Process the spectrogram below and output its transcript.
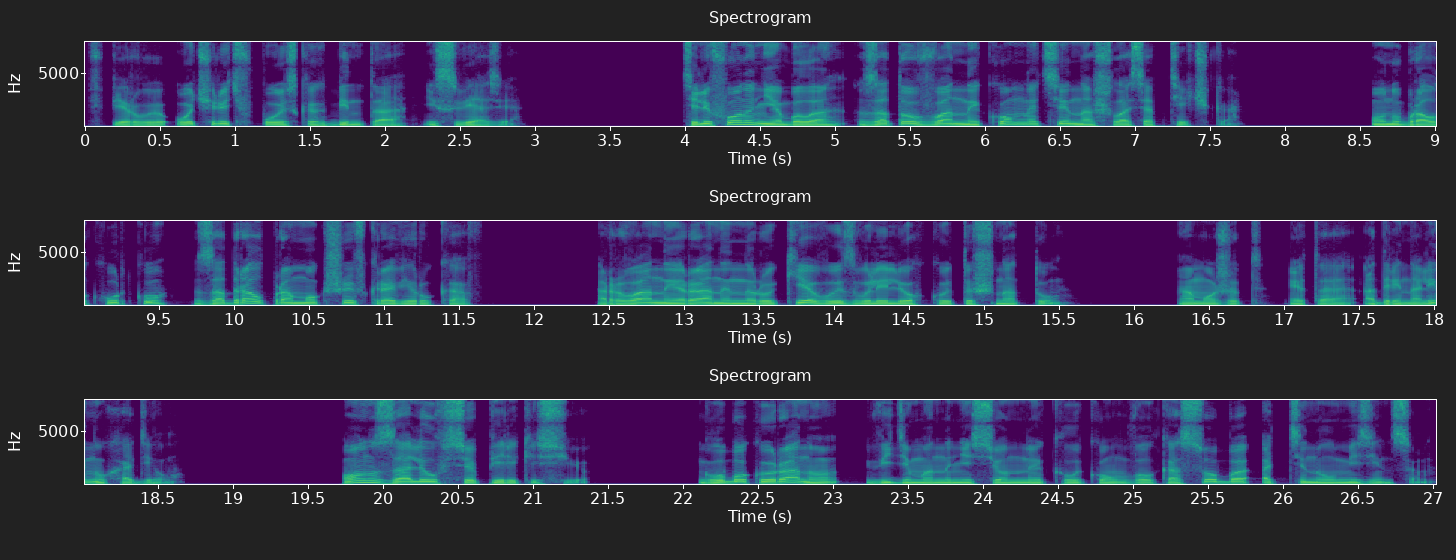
в первую очередь в поисках бинта и связи. Телефона не было, зато в ванной комнате нашлась аптечка. Он убрал куртку, задрал промокший в крови рукав. Рваные раны на руке вызвали легкую тошноту. А может, это адреналин уходил? Он залил все перекисью. Глубокую рану, видимо, нанесенную клыком волкособа, оттянул мизинцем.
